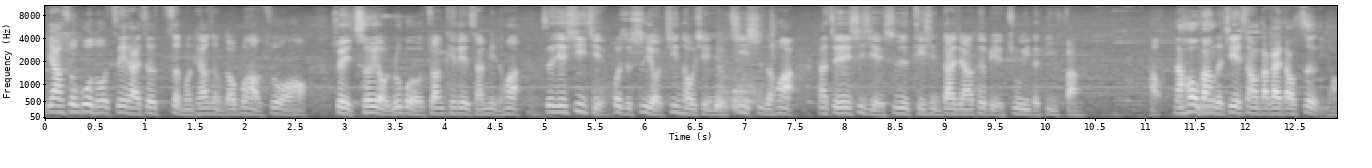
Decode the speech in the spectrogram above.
压缩过多这台车怎么调整都不好做，哈，所以车友如果装 K T 产品的话，这些细节或者是有镜头前有计时的话，那这些细节是提醒大家特别注意的地方。好，那后方的介绍大概到这里哈。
